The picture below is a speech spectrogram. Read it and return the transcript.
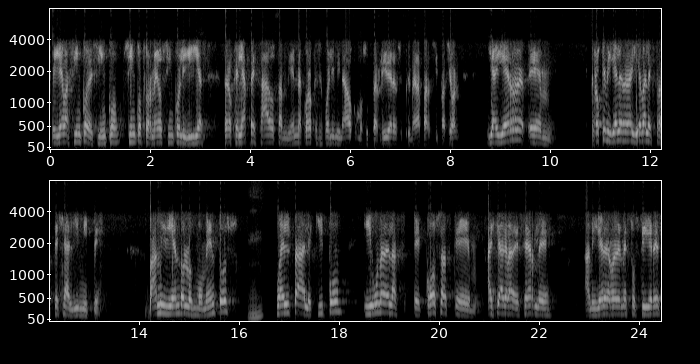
que lleva cinco de cinco, cinco torneos, cinco liguillas, pero que le ha pesado también. Me acuerdo que se fue eliminado como superlíder en su primera participación. Y ayer eh, creo que Miguel Herrera lleva la estrategia al límite. Va midiendo los momentos, vuelta al equipo y una de las eh, cosas que hay que agradecerle a Miguel Herrera en estos Tigres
